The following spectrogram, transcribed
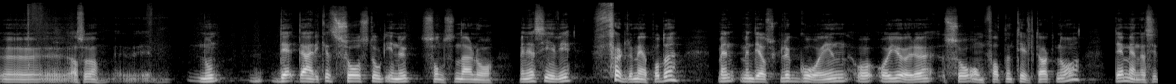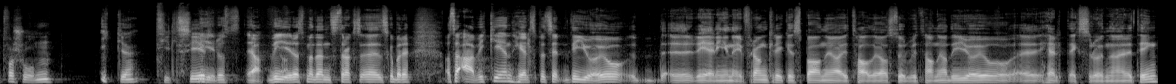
øh, altså, noen, det, det, er ikke et så stort innhugg sånn som det er nå. Men jeg sier vi følger med på det. Men, men det å skulle gå inn og, og, gjøre så omfattende tiltak nå, det mener jeg situasjonen ikke tilsier. Vi gir oss, ja, vi gir oss med den straks. Bare, altså er vi ikke i en helt spesiell De gjør jo, Regjeringen i Frankrike, Spania, Italia Storbritannia de gjør jo eh, helt ekstraordinære ting,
